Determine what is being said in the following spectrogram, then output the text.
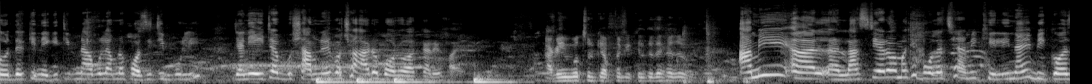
ওদেরকে নেগেটিভ না বলে আমরা পজিটিভ বলি জানি এইটা সামনের বছর আরও বড় আকারে হয়। আগামী বছর কি আপনাকে খেলতে দেখা যাবে? আমি লাস্ট ইয়ারও আমাকে বলেছে আমি খেলি নাই বিকজ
